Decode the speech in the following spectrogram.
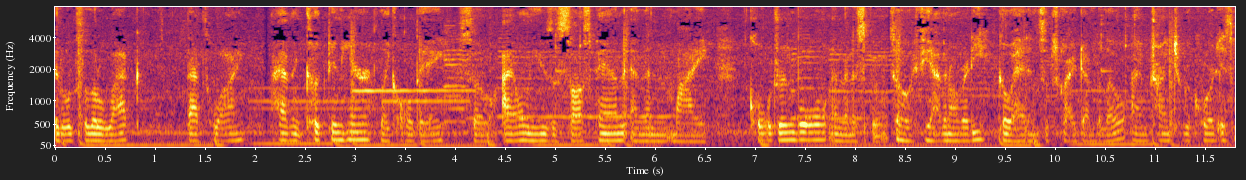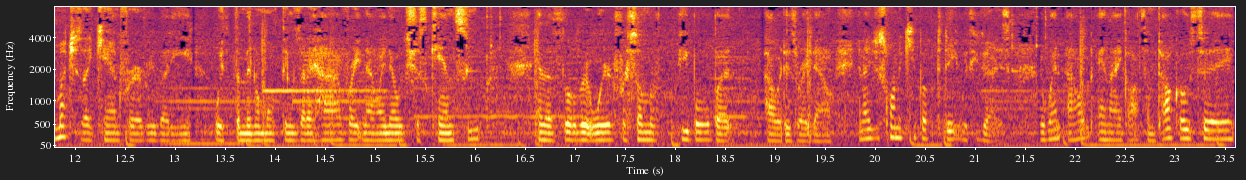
It looks a little whack. That's why. I haven't cooked in here like all day, so I only use a saucepan and then my cauldron bowl and then a spoon. So if you haven't already, go ahead and subscribe down below. I'm trying to record as much as I can for everybody with the minimal things that I have. Right now I know it's just canned soup and that's a little bit weird for some of people, but how it is right now. And I just want to keep up to date with you guys. I went out and I got some tacos today.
